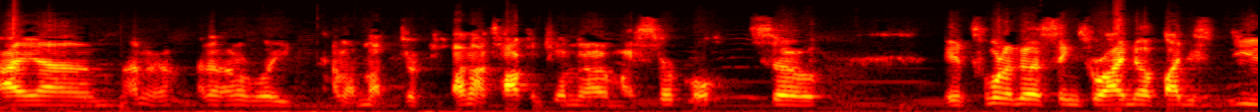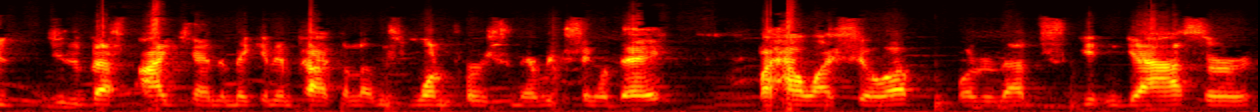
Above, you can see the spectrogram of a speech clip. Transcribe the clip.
I um, I don't know. I don't really. I'm not. I'm not talking to them. They're out of my circle. So it's one of those things where I know if I just do do the best I can to make an impact on at least one person every single day by how I show up, whether that's getting gas or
